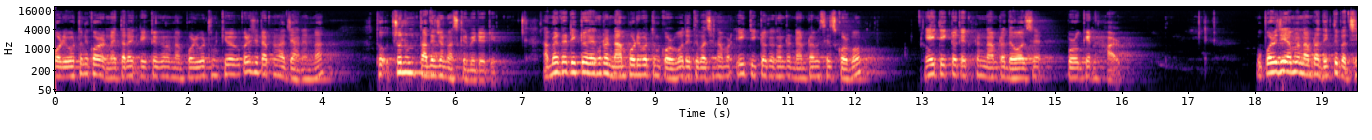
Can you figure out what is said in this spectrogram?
পরিবর্তনই করেন নাই, তারা টিকটক অ্যাকাউন্টের নাম পরিবর্তন কীভাবে করে সেটা আপনারা জানেন না। তো চলুন তাদের জন্য আজকের ভিডিওটি আমরা একটা টিকটক অ্যাকাউন্টের নাম পরিবর্তন করব। দেখতে পাচ্ছেন আমার এই টিকটক অ্যাকাউন্টের নামটা আমি চেঞ্জ করব। এই টিকটক অ্যাকাউন্টের নামটা দেওয়া আছে ব্রোকেন হার্ট উপরে যে আমরা নামটা দেখতে পাচ্ছি,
